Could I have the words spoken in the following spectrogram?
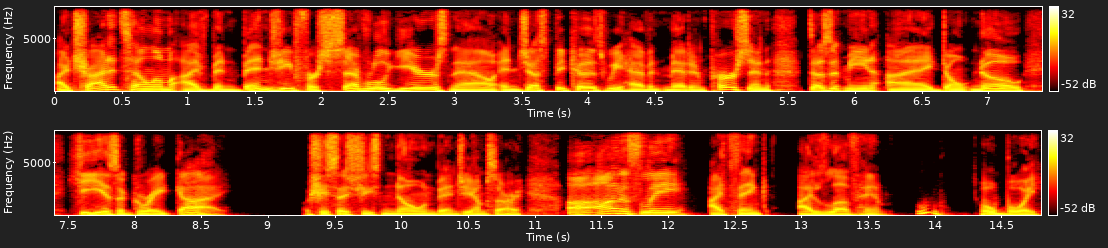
I try to tell him I've been Benji for several years now, and just because we haven't met in person doesn't mean I don't know he is a great guy. Oh, she says she's known Benji. I'm sorry. Uh, honestly, I think I love him. Oh boy.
